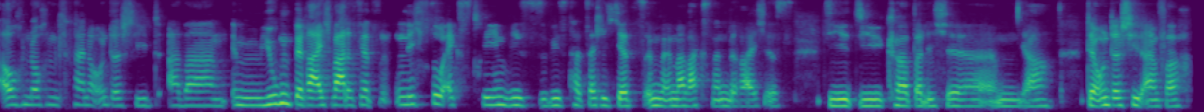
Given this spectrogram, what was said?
auch noch ein kleiner Unterschied. Aber im Jugendbereich war das jetzt nicht so extrem, wie es, wie es tatsächlich jetzt im, im Erwachsenenbereich ist. Die, die körperliche, ähm, ja, der Unterschied einfach.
